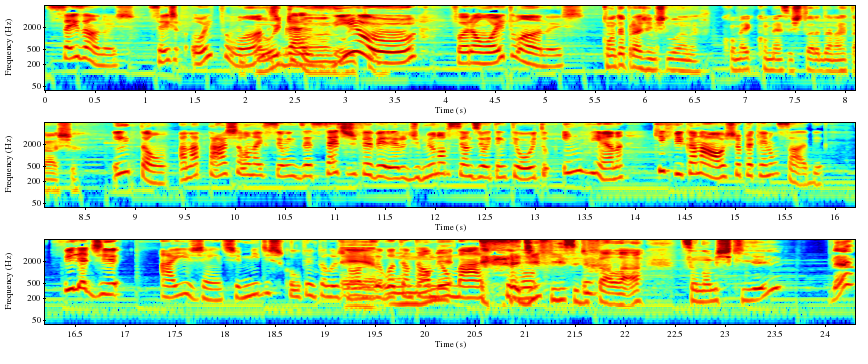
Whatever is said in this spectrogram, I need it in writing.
seis anos. Seis... Oito anos? Oito Brasil! anos, oito. Foram oito anos. Conta pra gente, Luana, como é que começa a história da Natasha? Então, a Natasha ela nasceu em 17 de fevereiro de 1988 em Viena, que fica na Áustria, para quem não sabe. Filha de. Aí, gente, me desculpem pelos É, nomes, eu vou o tentar o meu É máximo. difícil de falar. São nomes que. né?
